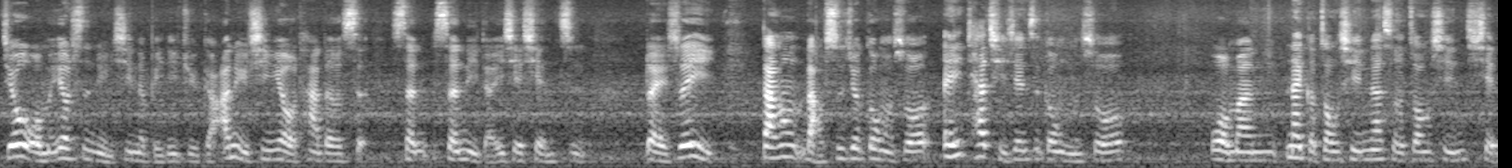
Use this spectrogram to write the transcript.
结果我们又是女性的比例居高，而女性又有她的生生生理的一些限制，对，所以当老师就跟我说，哎，他起先是跟我们说，我们那个中心那时候中心先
